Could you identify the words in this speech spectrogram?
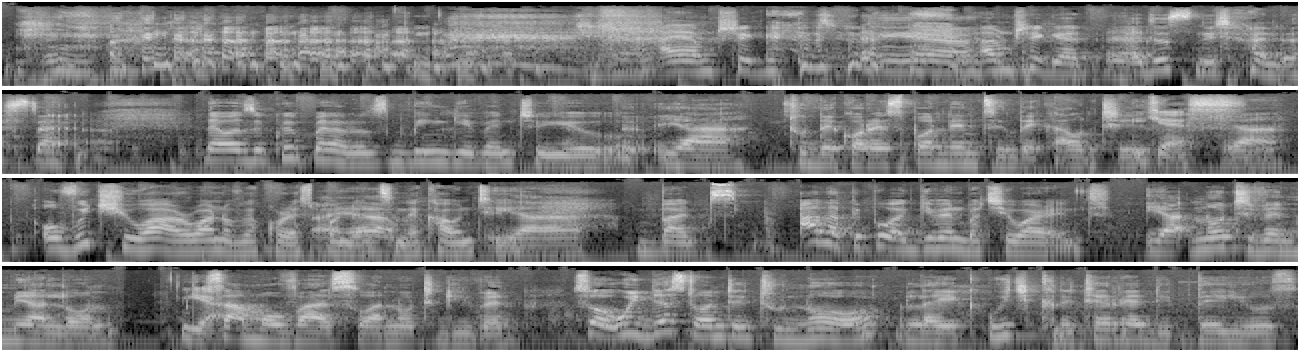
I am triggered. I'm triggered. I just need to understand. There was equipment that was being given to you. yeah to the correspondents in the county Yes. yeah Of which you are one of the correspondents in the county. Yeah. But other people were given, but you weren't. yeah not even me alone Yeah. some of us were not given. So we just wanted to know like which criteria did they use?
